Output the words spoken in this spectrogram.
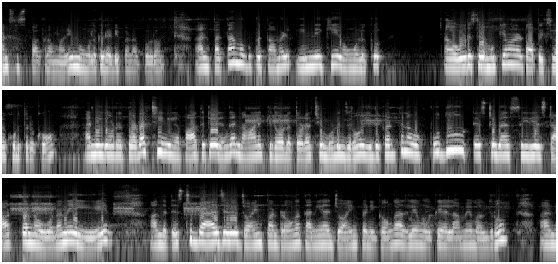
ஆன்சர்ஸ் பார்க்குற மாதிரியும் உங்களுக்கு ரெடி பண்ண போகிறோம் அண்ட் பத்தாம் வகுப்பு தமிழ் இன்றைக்கி உங்களுக்கு ஒரு சில முக்கியமான டாபிக்ஸில் கொடுத்துருக்கோம். அண்ட் இதோட தொடர்ச்சி நீங்கள் பார்த்துட்டே இருங்க. நாளைக்கு இதோட தொடர்ச்சி முடிஞ்சிடும் இதுக்கடுத்து நம்ம புது டெஸ்ட் பேட்ச் சீரியஸ் ஸ்டார்ட் பண்ண உடனேயே அந்த டெஸ்ட் பேட்சில் ஜாயின் பண்ணுறவங்க தனியாக ஜாயின் பண்ணிக்கோங்க. அதுலேயே உங்களுக்கு எல்லாமே வந்துடும் அண்ட்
